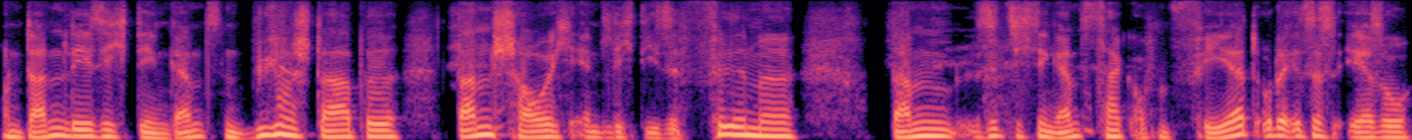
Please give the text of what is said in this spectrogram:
und dann lese ich den ganzen Bücherstapel, dann schaue ich endlich diese Filme, dann sitze ich den ganzen Tag auf dem Pferd oder ist es eher so,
